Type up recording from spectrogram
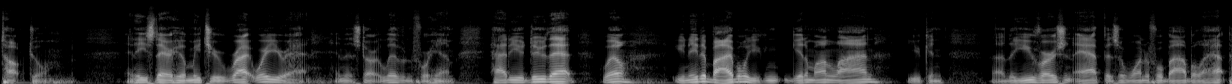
talk to him. And he's there. He'll meet you right where you're at and then start living for him. How do you do that? Well, you need a Bible. You can get them online. You can uh, the YouVersion app is a wonderful Bible app,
